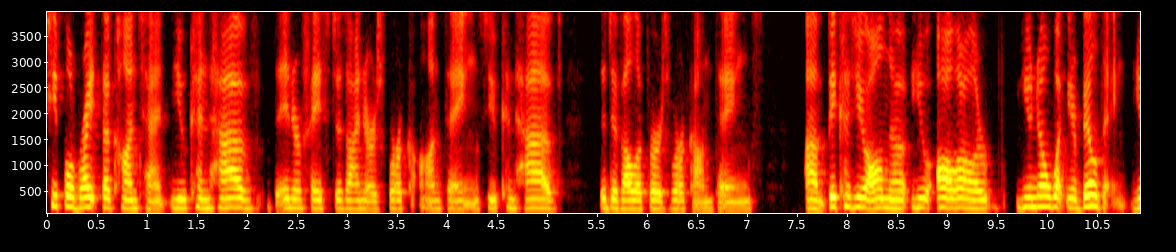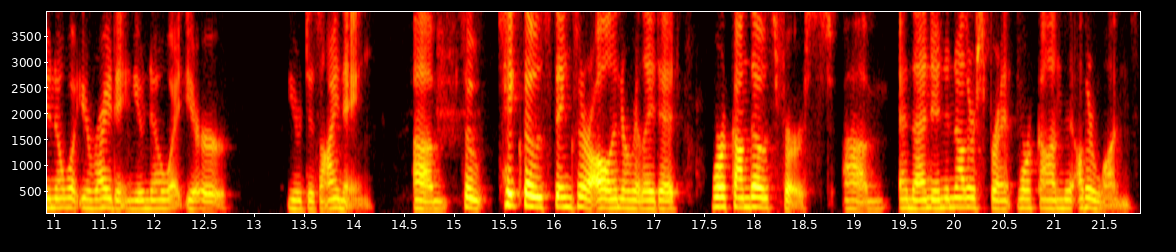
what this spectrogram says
people write the content. You can have the interface designers work on things. You can have the developers work on things um, because you all know you all are you know what you're building you know what you're writing you know what you're you're designing. Um, so take those things that are all interrelated work on those first um, and then in another sprint work on the other ones.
